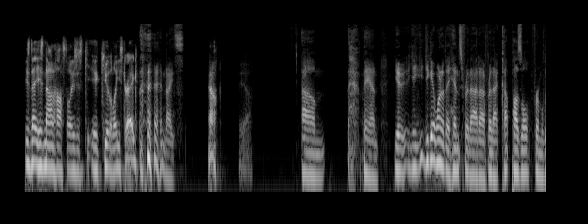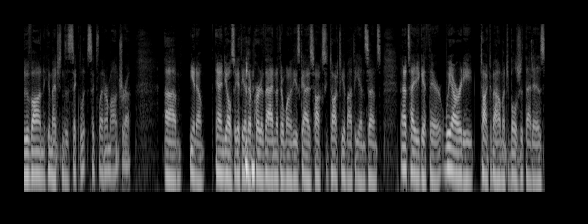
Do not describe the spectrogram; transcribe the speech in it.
he's not, he's non-hostile. He's just a cute little Easter egg. nice. Yeah. Yeah. Um, man, you, you you get one of the hints for that uh, for that cup puzzle from Luvan, who mentions a six six letter mantra. Um, you know, and you also get the other part of that. Another one of these guys talks to talk to you about the incense. That's how you get there. We already talked about how much bullshit that is.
